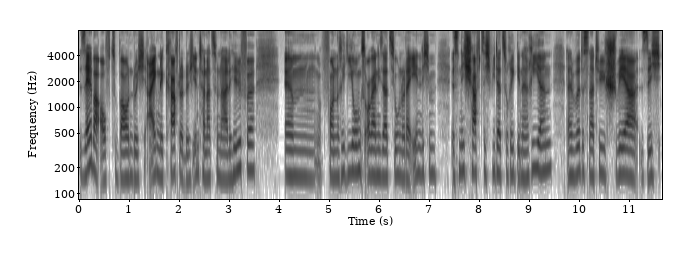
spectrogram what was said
selber aufzubauen durch eigene Kraft oder durch internationale Hilfe, ähm, von Regierungsorganisationen oder ähnlichem es nicht schafft, sich wieder zu regenerieren, dann wird es natürlich schwer, sich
